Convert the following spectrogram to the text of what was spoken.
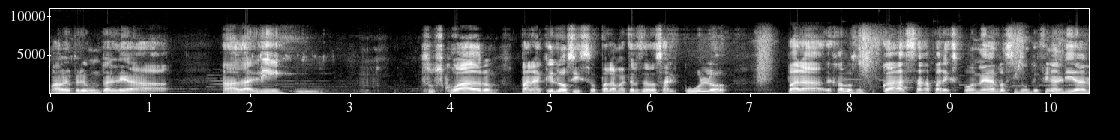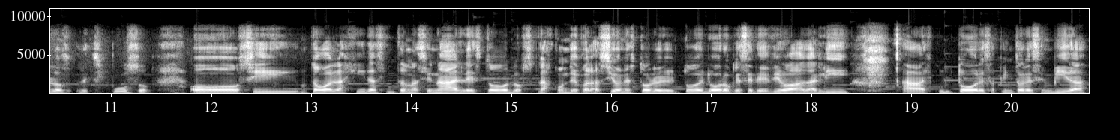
A ver, pregúntale a, a Dalí Mm, sus cuadros, ¿para qué los hizo? ¿Para metérselos al culo? ¿Para dejarlos en su casa? ¿Para exponerlos? ¿Y con qué finalidad los expuso? O si todas las giras internacionales, todas las condecoraciones, todo el, todo el oro que se le dio a Dalí, a escultores, a pintores en vida,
